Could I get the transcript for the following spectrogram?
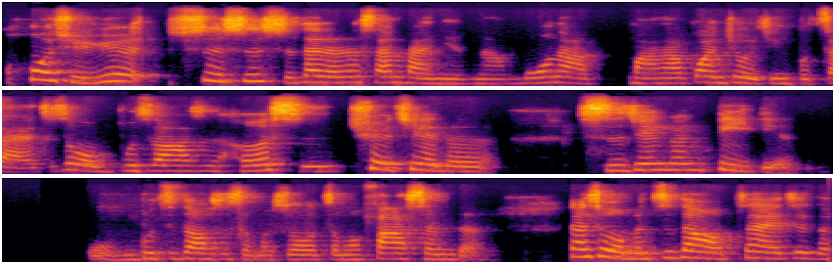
或许约士师时代的那三百年呢，摩拿玛拿罐就已经不在，只是我们不知道它是何时确切的时间跟地点，我们不知道是什么时候怎么发生的。但是我们知道，在这个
